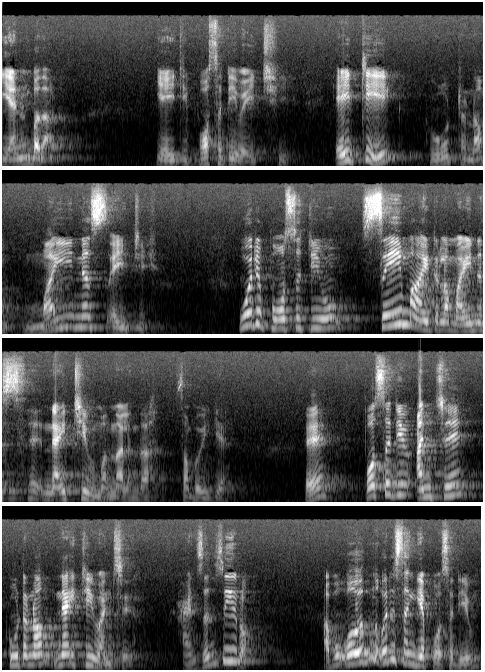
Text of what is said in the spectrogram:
എൺപതാണ്. എയ്റ്റി പോസിറ്റീവ് എയ്റ്റി എയ്റ്റി കൂട്ടണം മൈനസ് എയ്റ്റി ഒരു പോസിറ്റീവും സെയിം ആയിട്ടുള്ള മൈനസ് നെഗറ്റീവും വന്നാൽ എന്താ സംഭവിക്കുക? ഏ? പോസിറ്റീവ് അഞ്ച് കൂട്ടണം നെഗറ്റീവ് അഞ്ച്. ആൻസർ സീറോ അപ്പോൾ ഒന്ന് ഒരു സംഖ്യ പോസിറ്റീവും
